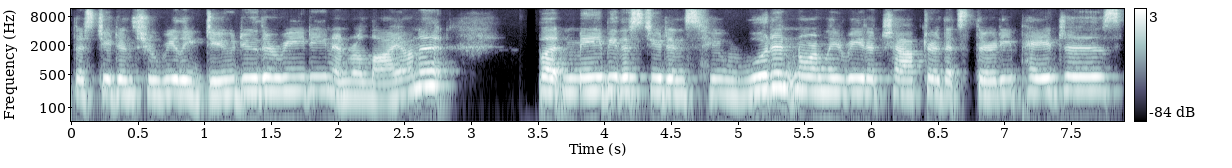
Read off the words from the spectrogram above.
the students who really do do the reading and rely on it. But maybe the students who wouldn't normally read a chapter that's 30 pages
